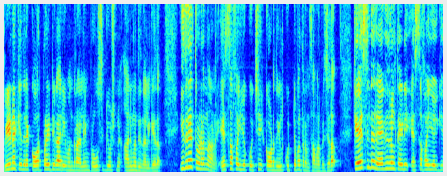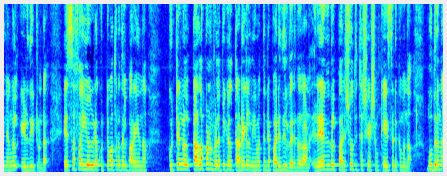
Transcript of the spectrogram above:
വീണയ്ക്കെതിരെ കോർപ്പറേറ്റ് കാര്യ മന്ത്രാലയം പ്രോസിക്യൂഷന് അനുമതി നൽകിയത്. ഇതിനെ തുടർന്നാണ് S F I O Kochi കോടതിയിൽ കുറ്റപത്രം സമർപ്പിച്ചത്. കേസിന്റെ രേഖകൾ തേടി എസ് എഫ് ഐ ഞങ്ങൾ എഴുതിയിട്ടുണ്ട്. എസ് എഫ് ഐ ഒയുടെ കുറ്റപത്രത്തിൽ പറയുന്ന കുറ്റങ്ങൾ കള്ളപ്പണം വെളുപ്പിക്കൽ തടയൽ നിയമത്തിന്റെ പരിധിയിൽ വരുന്നതാണ്. രേഖകൾ പരിശോധിച്ച ശേഷം കേസെടുക്കുമെന്ന് മുതിർന്ന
